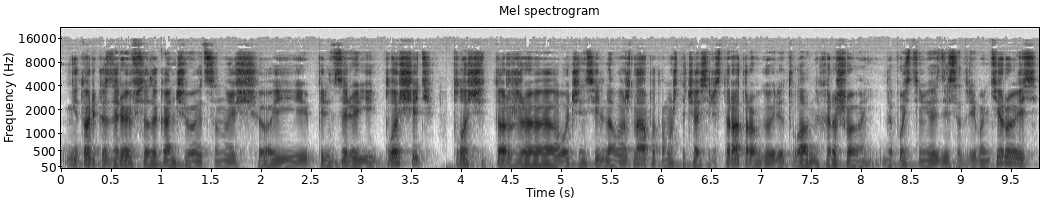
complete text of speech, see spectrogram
Не только Зарей все заканчивается, но еще и перед Зарей и площадь. Площадь тоже очень сильно важна, потому что часть рестораторов говорит, ладно, хорошо, допустим, я здесь отремонтируюсь,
